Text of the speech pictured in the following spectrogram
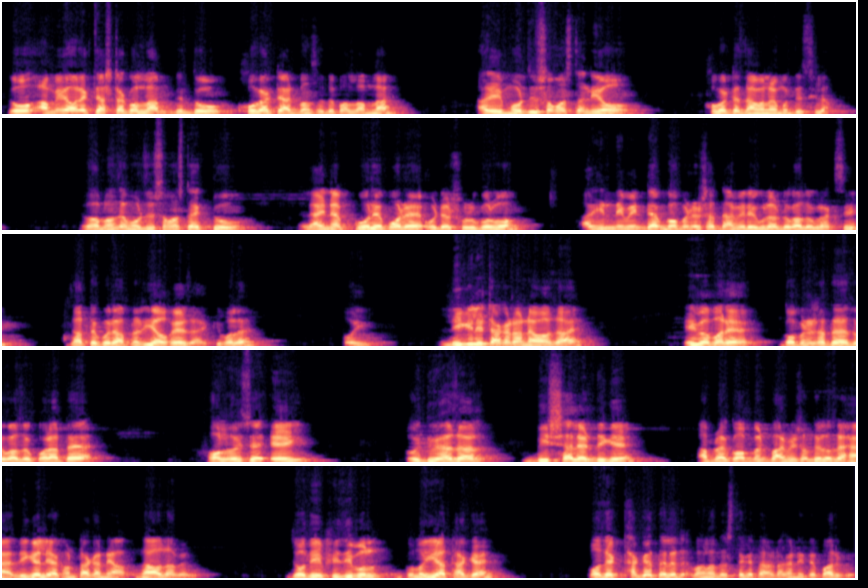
তো আমি অনেক চেষ্টা করলাম, কিন্তু খুব একটা অ্যাডভান্স হতে পারলাম না। আর এই মসজিদ সমাজটা নিয়েও খুব একটা ঝামেলার মধ্যে ছিলাম। ভাবলাম যে মসজিদ সমাজটা একটু লাইন আপ করে পরে ওইটা শুরু করব। আর ইন দি মিন টাইম গভর্নমেন্টের সাথে আমি রেগুলার যোগাযোগ রাখছি, যাতে করে আপনার ইয়া হয়ে যায়, কি বলে? ওই লিগেলি টাকাটা নেওয়া যায়। এই ব্যাপারে গভর্নমেন্টের সাথে যোগাযোগ করাতে ফল হয়েছে এই, ওই দুই হাজার বিশ সালের দিকে আপনার গভর্নমেন্ট পারমিশন দিল যে হ্যাঁ লিগেলি এখন টাকা নেওয়া নেওয়া যাবে। যদি ফিজিবল কোনো ইয়া থাকে প্রজেক্ট থাকে, তাহলে বাংলাদেশ থেকে তারা টাকা নিতে পারবে।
